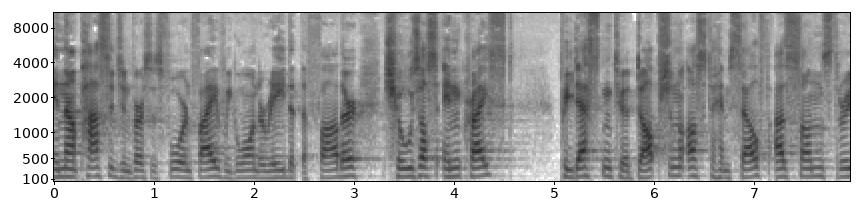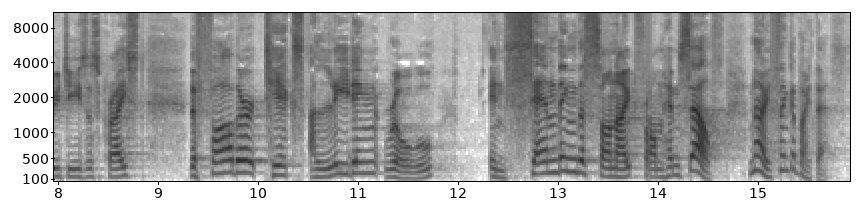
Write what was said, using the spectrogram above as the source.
In that passage in verses 4 and 5, we go on to read that the Father chose us in Christ, predestined to adoption us to himself as sons through Jesus Christ. The Father takes a leading role in sending the Son out from himself. Now, think about this.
